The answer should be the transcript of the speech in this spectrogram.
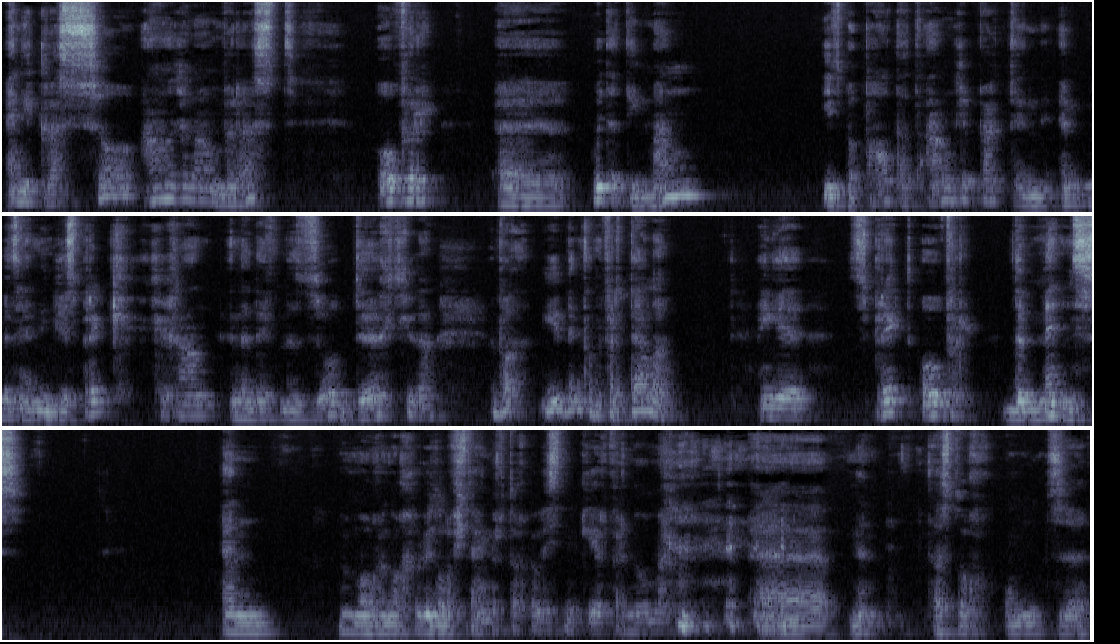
En ik was zo aangenaam verrast over uh, hoe dat die man iets bepaald had aangepakt. En, en we zijn in gesprek gegaan en dat heeft me zo deugd gedaan. Je bent aan het vertellen en je spreekt over de mens. En we mogen nog Rudolf Steiner toch wel eens een keer vernoemen. uh, dat is toch onze,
